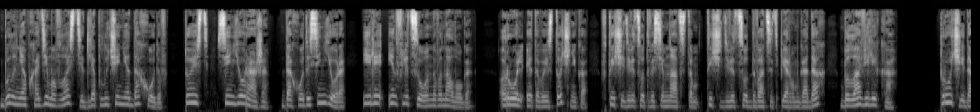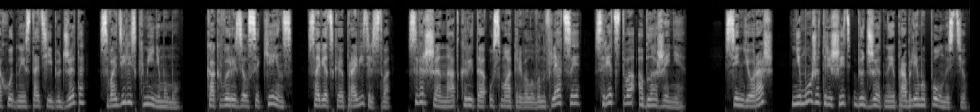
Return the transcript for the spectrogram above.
было необходимо власти для получения доходов, то есть сеньоража, дохода сеньора, или инфляционного налога. Роль этого источника в 1918-1921 годах была велика. Прочие доходные статьи бюджета сводились к минимуму. Как выразился Кейнс, советское правительство совершенно открыто усматривало в инфляции средства обложения. Сеньораж не может решить бюджетные проблемы полностью.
